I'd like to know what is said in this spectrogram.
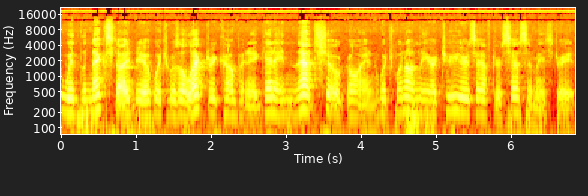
with the next idea, which was Electric Company, getting that show going, which went on the air two years after Sesame Street,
